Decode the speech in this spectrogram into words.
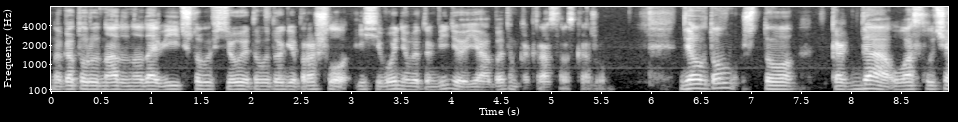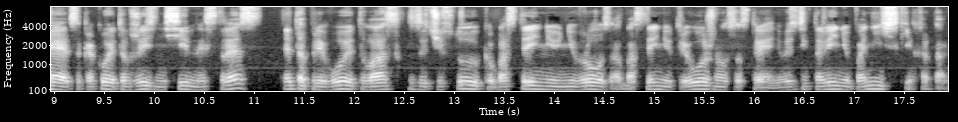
на которую надо надавить, чтобы все это в итоге прошло? И сегодня в этом видео я об этом как раз расскажу. Дело в том, что когда у вас случается какой-то в жизни сильный стресс, это приводит вас зачастую к обострению невроза, обострению тревожного состояния, возникновению панических атак.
